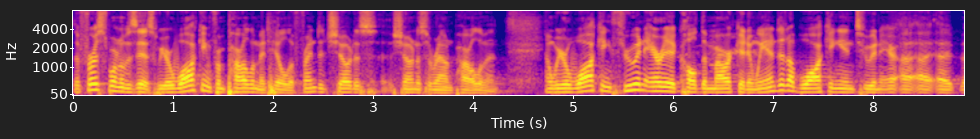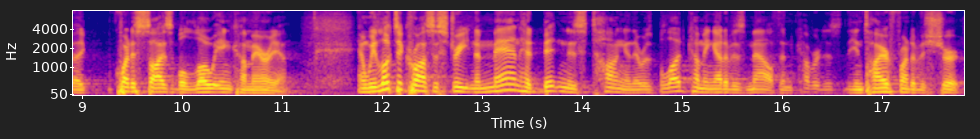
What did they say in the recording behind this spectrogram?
The first one was this. We were walking from Parliament Hill. A friend had showed us, shown us around Parliament. And we were walking through an area called the Market, and we ended up walking into an, a, a, a, quite a sizable low income area. And we looked across the street, and a man had bitten his tongue, and there was blood coming out of his mouth and covered his, the entire front of his shirt.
